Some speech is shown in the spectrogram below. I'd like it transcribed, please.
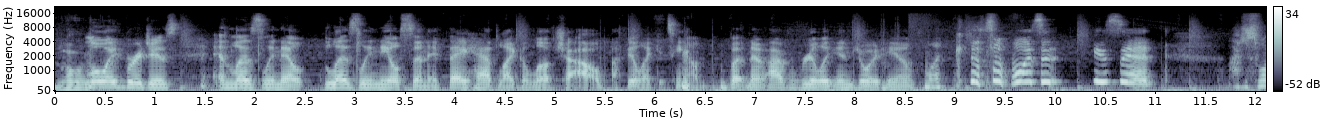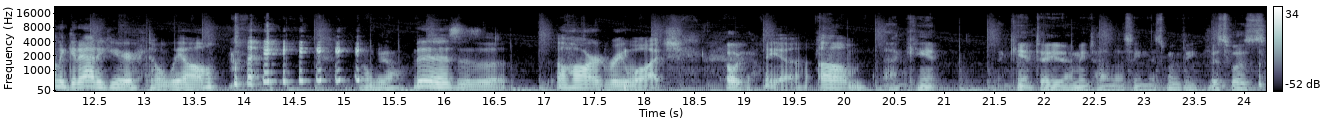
Lloyd. Lloyd Bridges, and Leslie Nel- Leslie Nielsen. If they had like a love child, I feel like it's him. but no, I've really enjoyed him. Like, what was it? He said, "I just want to get out of here." Don't we all? Don't we all? This is a a hard rewatch. Oh yeah. Yeah. Um. I can't. I can't tell you how many times I've seen this movie. This was.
